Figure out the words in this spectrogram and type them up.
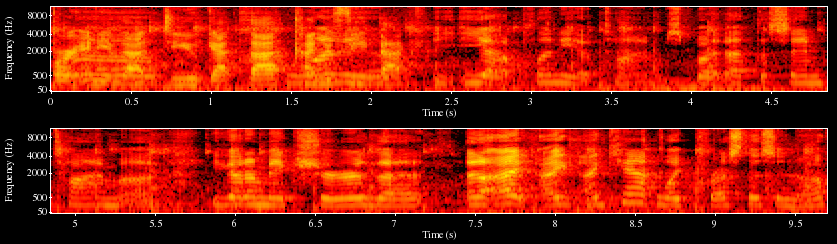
or any of that Uh, do you get that kind of Plenty feedback yeah, plenty of times. But at the same time, uh, you gotta make sure that, and I, I, I can't like press this enough.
